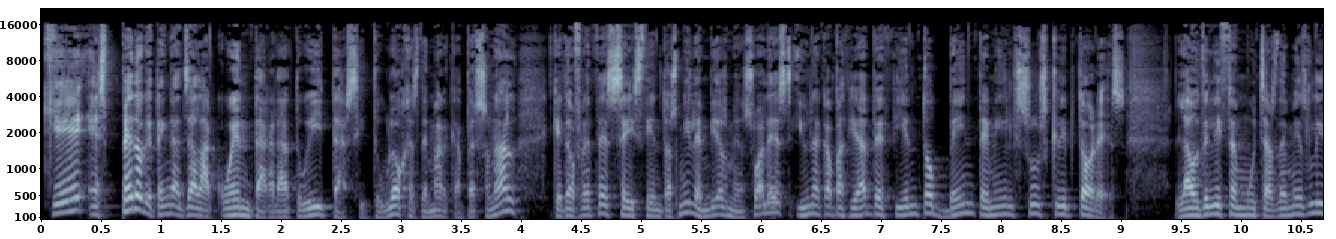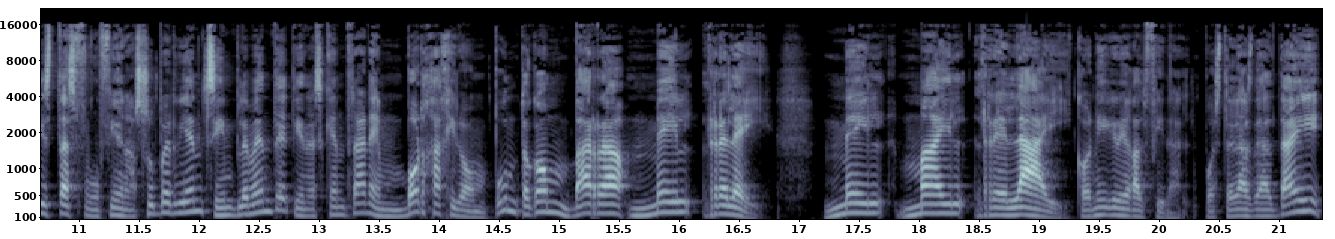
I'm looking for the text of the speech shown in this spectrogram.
que espero que tengas ya la cuenta gratuita si tu blog es de marca personal, que te ofrece 600.000 envíos mensuales y una capacidad de 120.000 suscriptores. La utilizo en muchas de mis listas, funciona súper bien, simplemente tienes que entrar en borjagirón.com barra mailrelay mail, mail, relay, con Y al final. Pues te das de alta ahí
